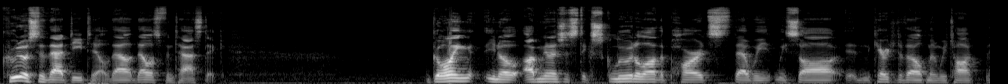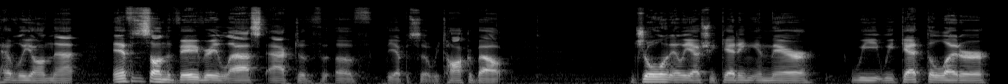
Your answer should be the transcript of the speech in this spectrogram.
kudos to that detail. That that was fantastic. Going, you know, I'm gonna just exclude a lot of the parts that we we saw in character development. We talked heavily on that. Emphasis on the very very last act of of the episode. We talk about Joel and Ellie actually getting in there we we get the letter.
